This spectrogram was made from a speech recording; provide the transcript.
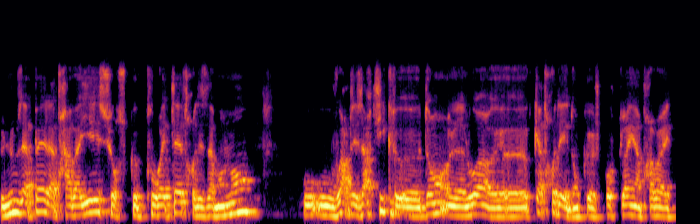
je nous appelle à travailler sur ce que pourraient être des amendements ou, voire des articles dans la loi 4D. Donc, je trouve que là, il y a un travail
